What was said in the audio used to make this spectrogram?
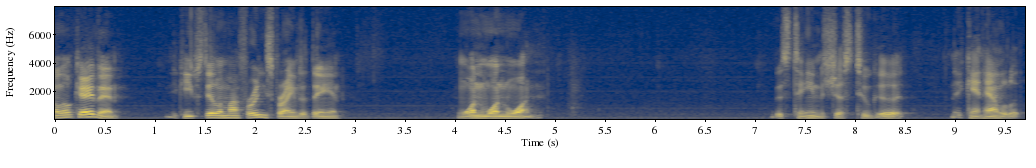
Well, okay then. You keep stealing my freeze frames at the end. 111. This team is just too good. They can't handle it.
